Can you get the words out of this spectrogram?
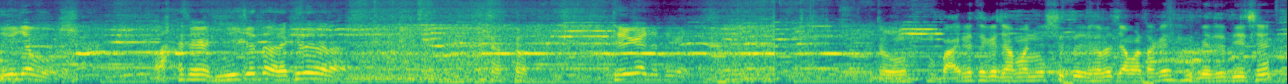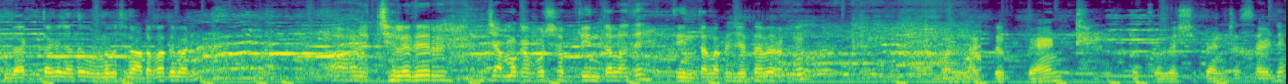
নিয়ে যাব। আচ্ছা নিয়ে যেতে রেখে দেবে না। ঠিক আছে ঠিক আছে। তো বাইরে থেকে জামা নিয়ে এসেছি, তো এইভাবে জামাটাকে বেঁধে দিয়েছে। ব্যাগটাকে যাতে অন্য কিছু আটকাতে পারি। আর ছেলেদের জামা কাপড় সব তিনতলাতে তিনতলাতে যেতে হবে এখন। আমার লাগবে প্যান্ট। তো চলে এসেছি প্যান্টের সাইডে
